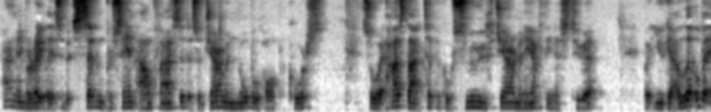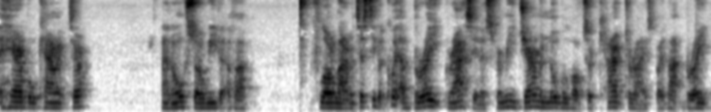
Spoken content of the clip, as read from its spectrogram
if I remember rightly, it's about 7% alpha acid. It's a German noble hop, of course. So it has that typical smooth German earthiness to it. But you get a little bit of herbal character and also a wee bit of a floral aromaticity, but quite a bright grassiness. For me, German noble hops are characterised by that bright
